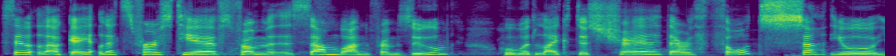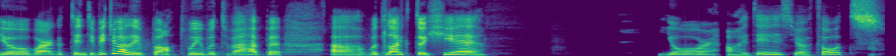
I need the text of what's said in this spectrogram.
So, okay, let's first hear from someone from Zoom who would like to share their thoughts. You you worked individually, but we would happy, uh, would like to hear your ideas, your thoughts.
